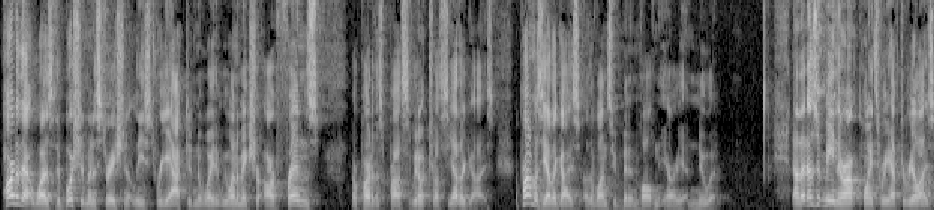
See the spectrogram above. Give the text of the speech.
Part of that was the Bush administration at least reacted in a way that we want to make sure our friends are part of this process. We don't trust the other guys. The problem is the other guys are the ones who'd been involved in the area and knew it. Now, that doesn't mean there aren't points where you have to realize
